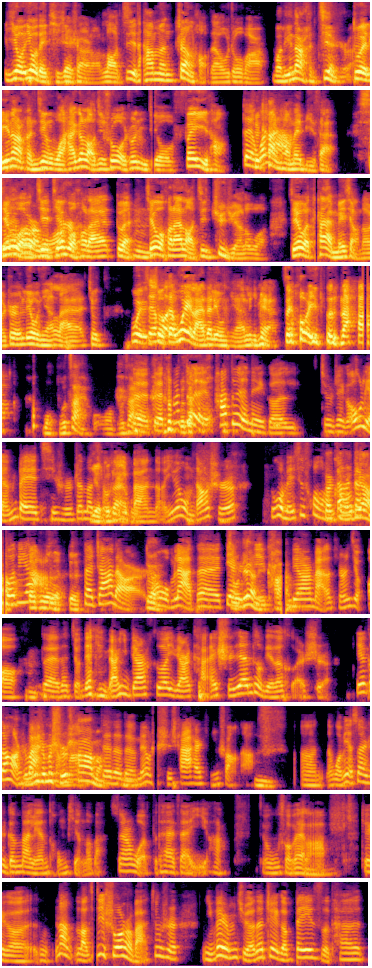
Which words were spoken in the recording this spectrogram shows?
又又得提这事儿了。老季他们正好在欧洲玩，我离那儿很近，是吧？对，离那儿很近。我还跟老季说，我说你就飞一趟，对，去看场那比赛。结果结结果后来对，嗯、结果后来老季拒绝了我。结果他也没想到，这是六年来就未就在未来的六年里面最后一次拿。我不在乎，我不在乎。对 对，他对他对那个就是这个欧联杯，其实真的挺一般的，因为我们当时如果没记错的话，当时在克罗地亚，在扎达尔，然后我们俩在电视机旁边买了瓶酒，对，在酒店里边一边喝一边看，哎，时间特别的合适，因为刚好是晚上没什么时差嘛。对对对，没有时差，还是挺爽的。嗯，我们也算是跟曼联同频了吧，虽然我不太在意哈，就无所谓了啊。这个，那老季说说吧，就是你为什么觉得这个杯子它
